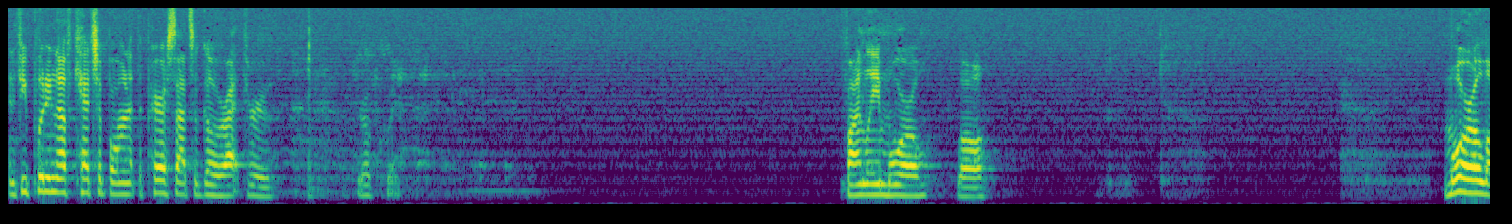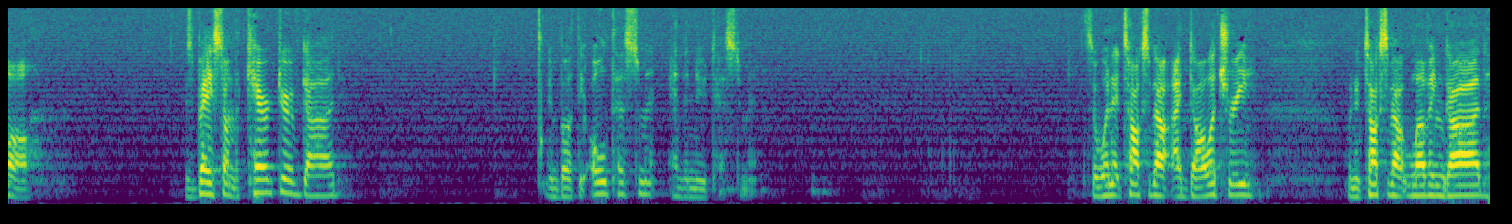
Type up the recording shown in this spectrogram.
And if you put enough ketchup on it, the parasites will go right through real quick. Finally, moral law. Moral law is based on the character of God in both the Old Testament and the New Testament. So when it talks about idolatry, when it talks about loving God,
